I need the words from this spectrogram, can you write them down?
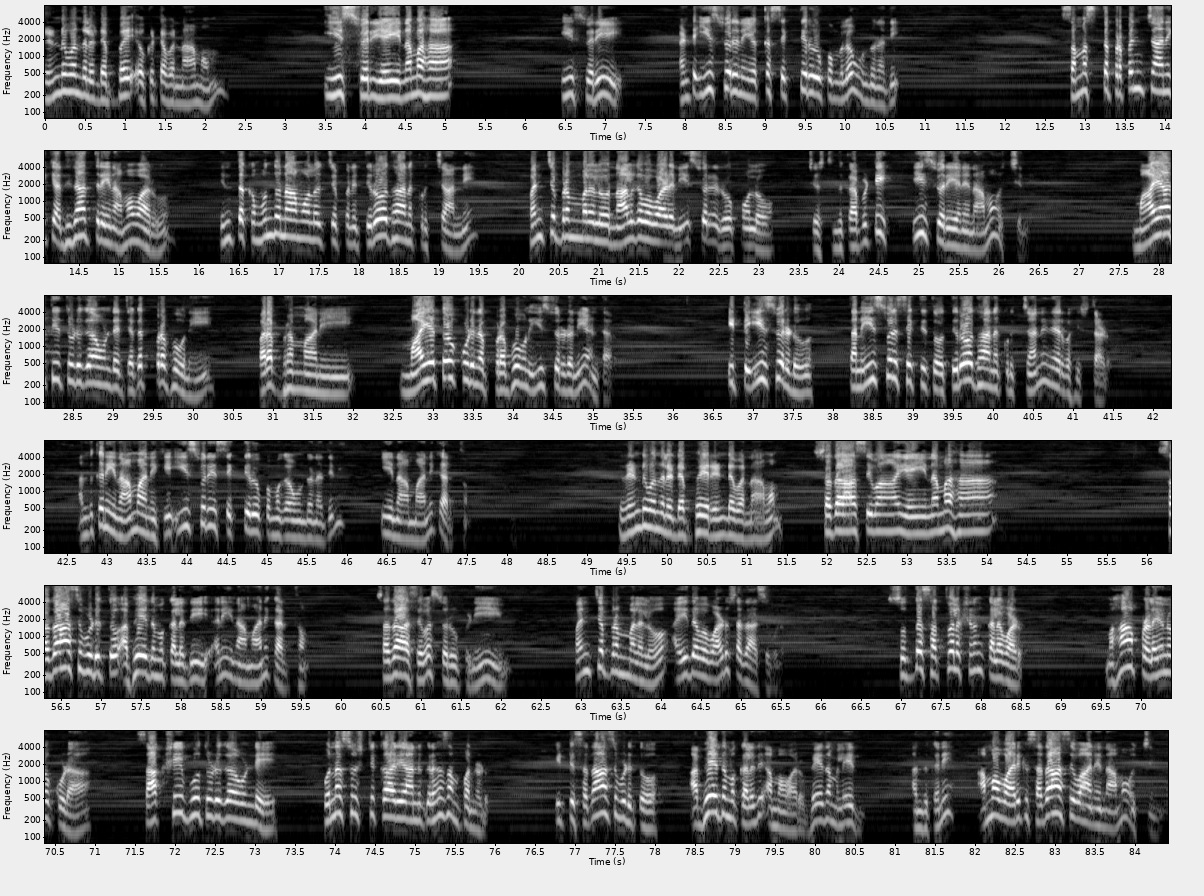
రెండు వందల డెబ్బై ఒకటవ నామం. ఈశ్వర్యై నమ. ఈశ్వరి అంటే ఈశ్వరుని యొక్క శక్తి రూపంలో ఉండునది. సమస్త ప్రపంచానికి అధిదాత్రైన అయిన అమ్మవారు ఇంతకు ముందు నామంలో చెప్పిన తిరోధాన కృత్యాన్ని పంచబ్రహ్మలలో నాలుగవ వాడిని ఈశ్వరుని రూపంలో చేస్తుంది కాబట్టి ఈశ్వరి అనే నామం వచ్చింది. మాయాతీతుడిగా ఉండే జగత్ప్రభువుని పరబ్రహ్మాని మాయతో కూడిన ప్రభువుని ఈశ్వరుడని అంటారు. ఇట్టి ఈశ్వరుడు తన ఈశ్వర శక్తితో తిరోధాన కృత్యాన్ని నిర్వహిస్తాడు. అందుకని ఈ నామానికి ఈశ్వరి శక్తి రూపముగా ఉండునది ఈ నామానికి అర్థం. రెండు వందల డెబ్భై రెండవ నామం సదాశివాయై నమ. సదాశివుడితో అభేదము కలది అని ఈ నామానికి అర్థం. సదాశివ స్వరూపిణి. పంచబ్రహ్మలలో ఐదవ వాడు సదాశివుడు. శుద్ధ సత్వలక్షణం కలవాడు. మహాప్రళయంలో కూడా సాక్షీభూతుడిగా ఉండే పునఃసృష్టి కార్యానుగ్రహ సంపన్నుడు. ఇట్టి సదాశివుడితో అభేదము కలది అమ్మవారు. భేదం లేదు. అందుకని అమ్మవారికి సదాశివ అనే నామం వచ్చింది.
